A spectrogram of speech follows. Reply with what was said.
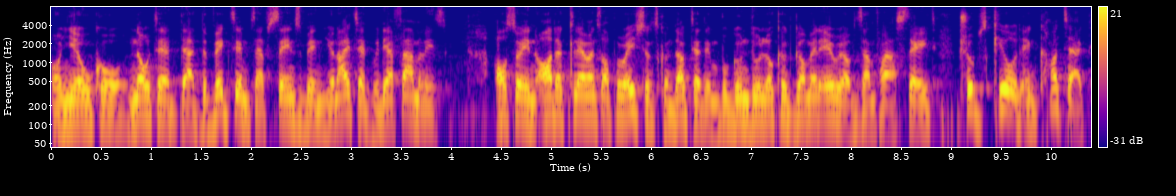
Onyeuko noted that the victims have since been united with their families. Also in other clearance operations conducted in Bungudu local government area of Zamfara state, troops killed in contact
